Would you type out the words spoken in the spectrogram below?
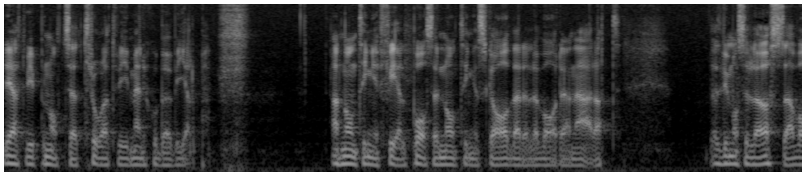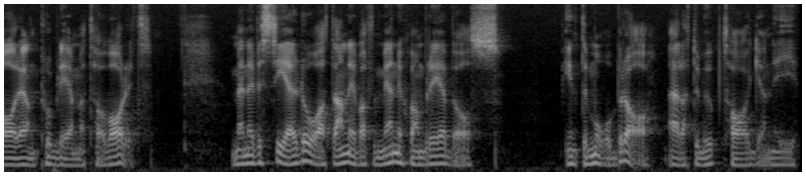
det är att vi på något sätt tror att vi människor behöver hjälp. Att någonting är fel på oss, eller någonting är skadat eller vad det än är. Att, att vi måste lösa vad det än problemet har varit. Men när vi ser då att anledningen varför människan bredvid oss inte mår bra är att du är upptagen i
